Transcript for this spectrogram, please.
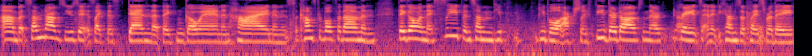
Um, but some dogs use it as like this den that they can go in and hide, and it's comfortable for them. And they go and they sleep. And some peop people actually feed their dogs in their Yeah. crates, and it becomes a place where they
